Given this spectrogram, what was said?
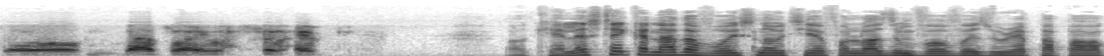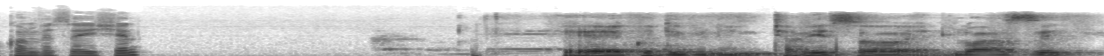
So that's why I was so happy. Okay, let's take another voice note here for Lwazi Mvovo as we wrap up our conversation. Uh, good evening, Thabiso and Lwazi.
